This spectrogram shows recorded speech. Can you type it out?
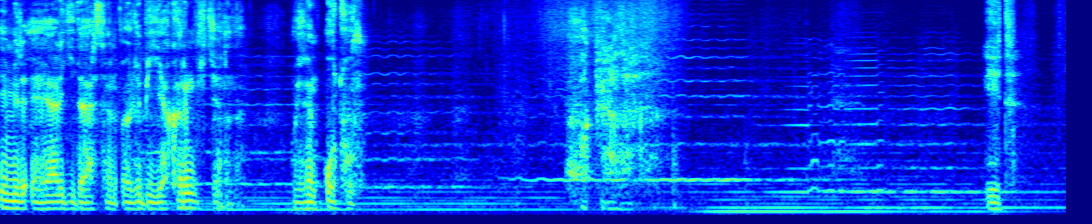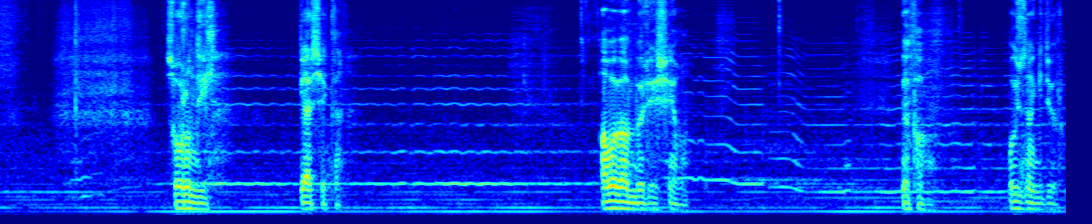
Emir eğer gidersen öyle bir yakarım ki canını. O yüzden otur. Bak birader. Yiğit. Sorun değil. Gerçekten. Ama ben böyle yaşayamam. Yapamam. O yüzden gidiyorum.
